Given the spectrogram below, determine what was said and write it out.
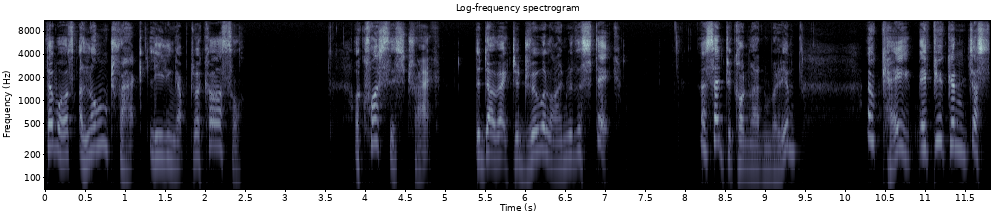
There was a long track leading up to a castle. Across this track, the director drew a line with a stick and said to Conrad and William, OK, if you can just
